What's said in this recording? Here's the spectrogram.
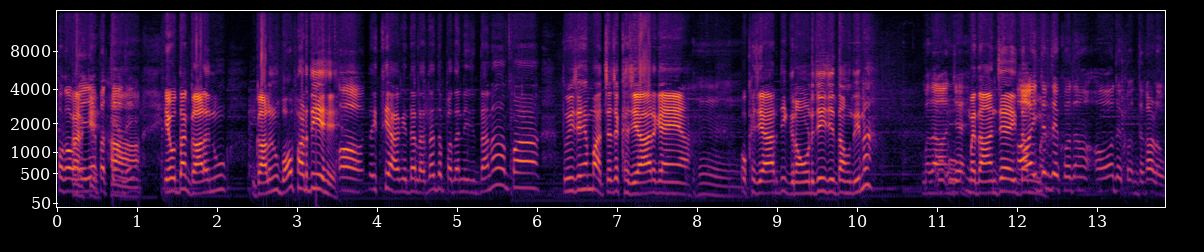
ਪਕੌੜੇ ਜਿਹੇ ਕਰਕੇ। ਪੱਤਿਆਂ ਦੇ। ਇਹ ਉਦਾਂ ਗਲ ਨੂੰ ਗਲ ਨੂੰ ਬਹੁਤ ਫੜਦੀ ਇਹ। ਆ। ਤਾਂ ਇੱਥੇ ਆ ਕੇ ਇਦਾਂ ਲੱਗਦਾ ਤਾਂ ਪਤਾ ਨਹੀਂ ਜਿੱਦਾਂ ਨਾ ਆਪਾਂ ਤੁਸੀਂ ਜੇ ਹਿਮਾਚਲ ਚ ਖਜਿਆਰ ਗਏ ਆ ਉਹ ਖਜਿਆਰ ਦੀ ਗਰਾਊਂਡ ਜਿਹੀ ਜਿੱਦਾਂ ਹੁੰਦੀ ਨਾ ਮੈਦਾਨ ਚ ਮੈਦਾਨ 'ਚ ਆ ਇਦਾਂ ਇੱਧਰ ਦੇਖੋ ਤਾਂ ਉਹ ਦੇਖੋ ਦਿਖਾ ਲਓ।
